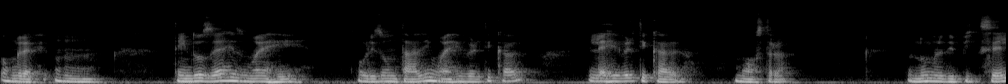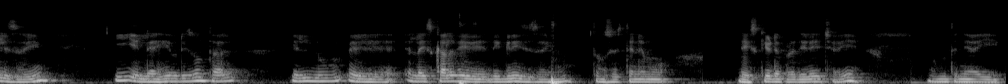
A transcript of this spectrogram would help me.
Um gráfico, um, tem dois R's, um R horizontal e um R vertical. O R vertical mostra o número de pixels aí e o R horizontal ele, é, a escala de, de grises aí, né? Então, temos da esquerda para a direita aí, vamos ter aí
